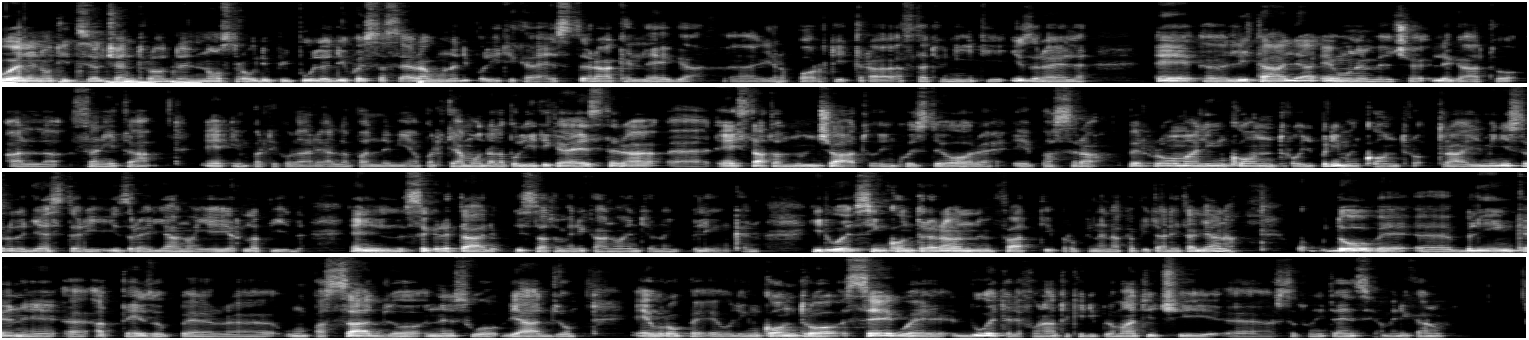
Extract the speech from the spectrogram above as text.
Due le notizie al centro del nostro audio people di questa sera, una di politica estera che lega eh, i rapporti tra Stati Uniti, Israele e eh, l'Italia e uno invece legato alla sanità e in particolare alla pandemia. Partiamo dalla politica estera, eh, è stato annunciato in queste ore e passerà per Roma l'incontro, il primo incontro tra il ministro degli esteri israeliano Yair Lapid e il segretario di Stato americano Anthony Blinken. I due si incontreranno infatti proprio nella capitale italiana dove eh, Blinken è eh, atteso per eh, un passaggio nel suo viaggio europeo. L'incontro segue due telefonate che i diplomatici eh, statunitensi e americano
